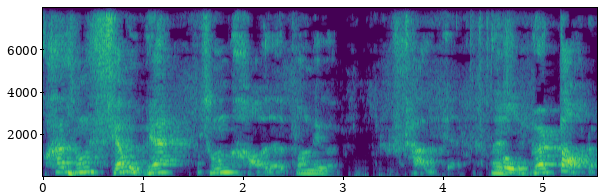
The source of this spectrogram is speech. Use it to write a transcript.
她从前五篇从好的往那个差的编，后五篇倒着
